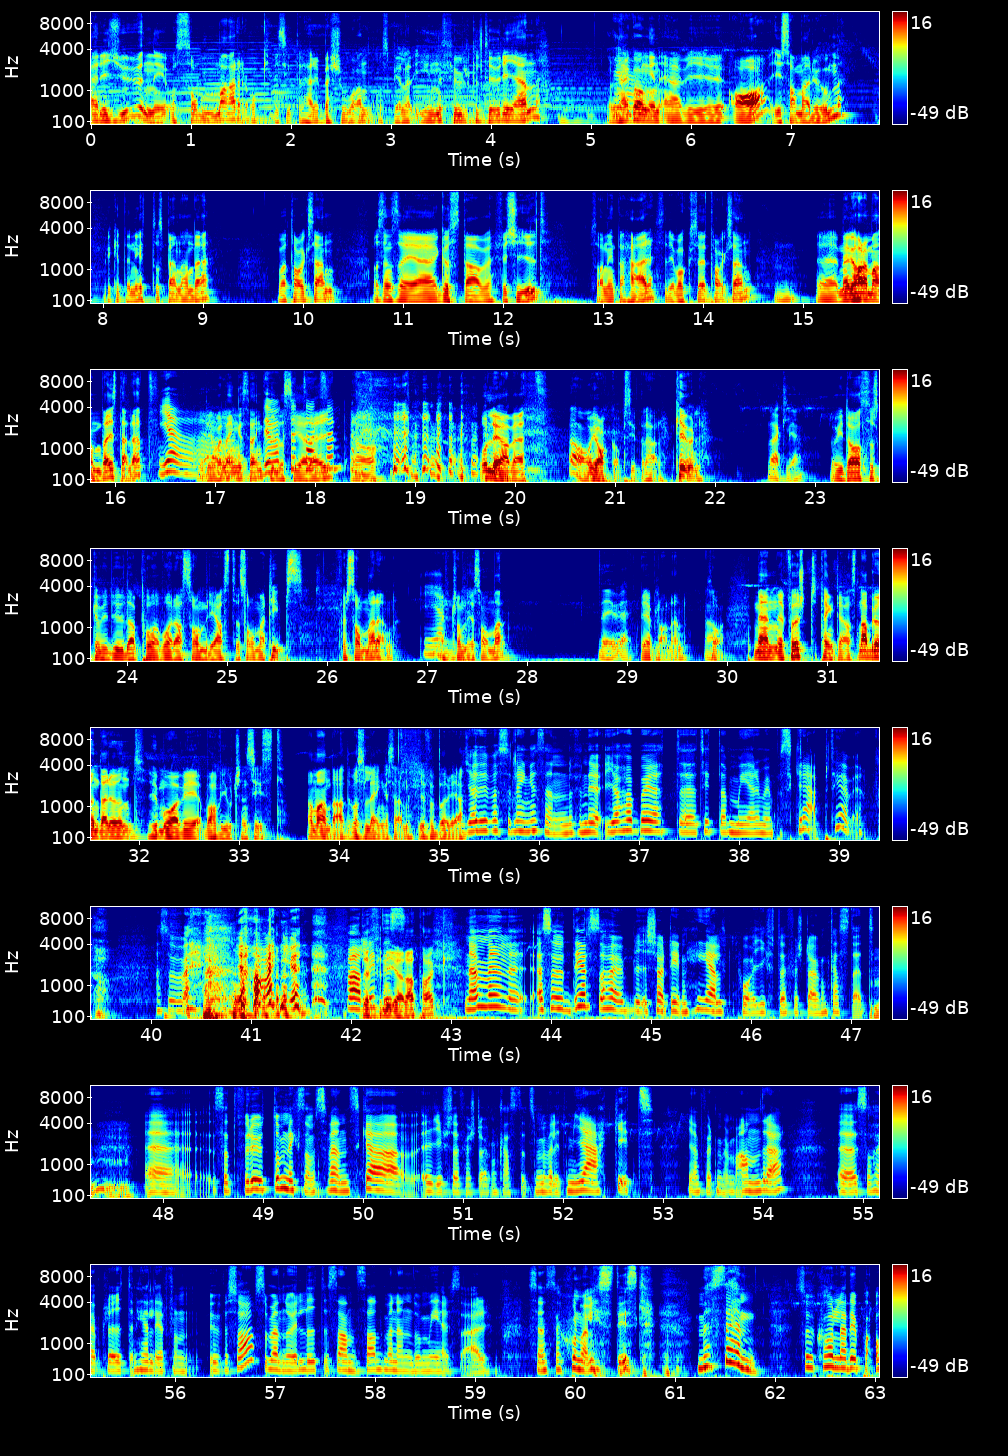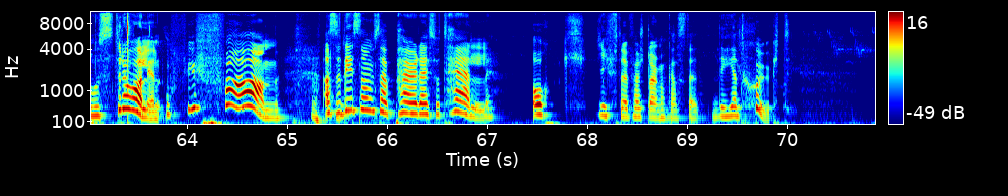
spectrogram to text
är det juni och sommar och vi sitter här i Bersån och spelar in Fulkultur igen. Och den här Ja. gången är vi A i samma rum, vilket är nytt och spännande. Det var ett tag sedan. Och sen så är Gustav förkyld, så han är inte här, så det var också ett tag sedan. Mm. Eh, Men vi har Amanda istället. Ja, Det var länge sedan, Det kul att se dig. Ja. Och Lövet Ja, och Jakob sitter här. Kul! verkligen. Och idag så ska vi bjuda på våra somrigaste sommartips för sommaren, Ja. eftersom det är sommar. Det är ju det. Det är planen. Ja. Så. Men först tänkte jag, snabb runda runt, hur mår vi, vad har vi gjort sen sist? Amanda, det var så länge sedan, du får börja. ja, det var så länge sedan. Jag har börjat eh, titta mer och mer på skräp-tv. Alltså, jag har verkligen fallit i- Definiera tack. Nej men alltså dels så har jag blivit, kört in helt på Gifta första ögonkastet. Mm. Eh, så att förutom liksom svenska eh, Gifta första ögonkastet som är väldigt mjäkigt jämfört med de andra så har jag plöjt en hel del från USA som ändå är lite sansad men ändå mer så här sensationalistisk. Men sen så kollade jag på Australien och fy fan! Alltså det är som så här Paradise Hotel och Gifta vid första ögonkastet. Det är helt sjukt.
